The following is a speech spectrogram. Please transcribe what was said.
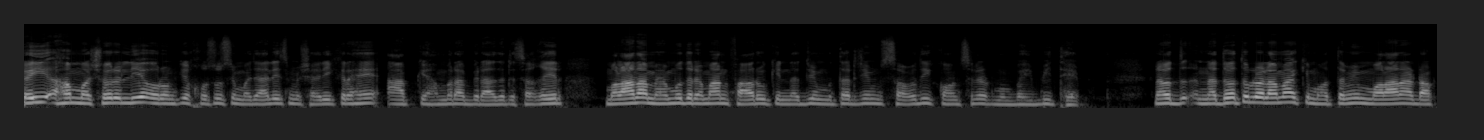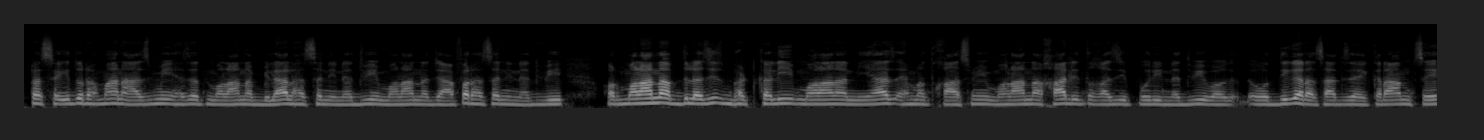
کئی اہم مشورے لیے اور ان کی خصوصی مجالس میں شریک رہے آپ کے ہمراہ برادر صغیر مولانا محمود رحمان فاروقی ندوی مترجم، سعودی کونسلیٹ ممبئی بھی تھے۔ ندوۃ العلماء کی محتمی مولانا ڈاکٹر سعید الرحمن اعظمی، حضرت مولانا بلال حسنی ندوی، مولانا جعفر حسنی ندوی اور مولانا عبدالعزیز بھٹکلی، مولانا نیاز احمد قاسمی، مولانا خالد غازی پوری ندوی و دیگر اساتذہ اکرام سے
